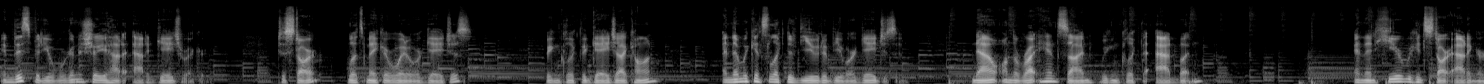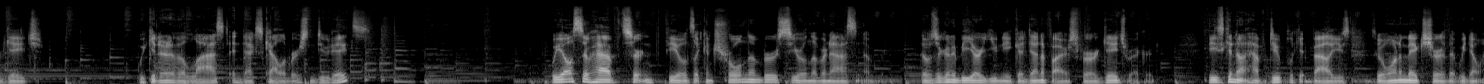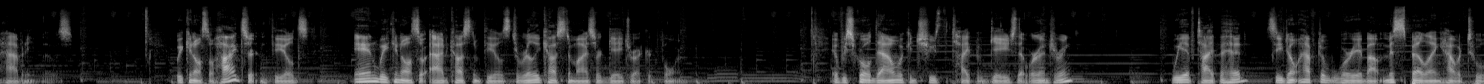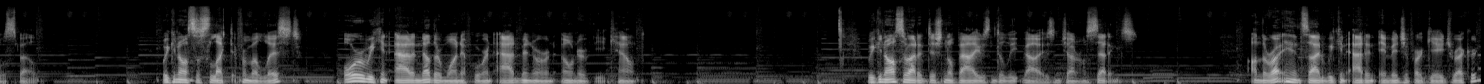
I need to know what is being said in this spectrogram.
In this video, we're going to show you how to add a gauge record. To start, let's make our way to our gauges. We can click the gauge icon, and then we can select a view to view our gauges in. Now on the right hand side, we can click the add button. And then here we can start adding our gauge. We can enter the last and next calibration due dates. We also have certain fields like control number, serial number, and asset number. Those are going to be our unique identifiers for our gauge record. These cannot have duplicate values, so we want to make sure that we don't have any of those. We can also hide certain fields, and we can also add custom fields to really customize our gauge record form. If we scroll down, we can choose the type of gauge that we're entering. We have type ahead, so you don't have to worry about misspelling how a tool is spelled. We can also select it from a list, or we can add another one if we're an admin or an owner of the account. We can also add additional values and delete values in general settings. On the right hand side, we can add an image of our gauge record.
